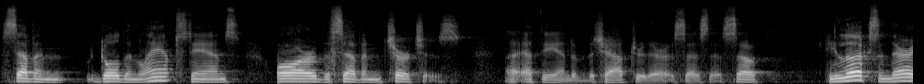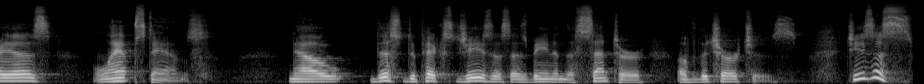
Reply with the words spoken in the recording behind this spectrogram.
seven golden lampstands are the seven churches. Uh, at the end of the chapter, there it says this. So he looks, and there he is, lampstands. Now, this depicts Jesus as being in the center of the churches. Jesus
